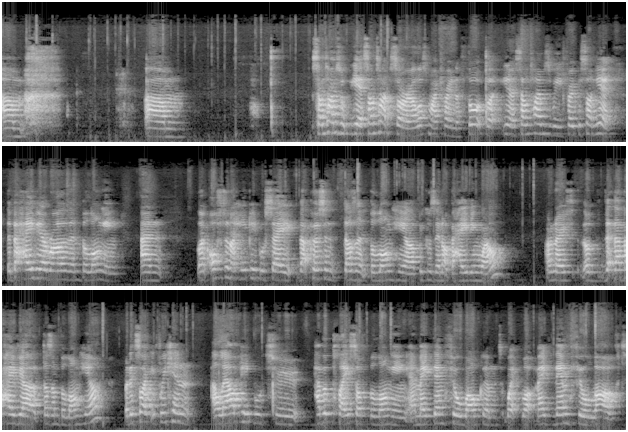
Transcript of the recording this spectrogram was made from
um, um, sometimes yeah sometimes sorry i lost my train of thought but you know sometimes we focus on yeah the behavior rather than belonging and like often I hear people say that person doesn't belong here because they're not behaving well. I don't know if that, that behavior doesn't belong here, but it's like if we can allow people to have a place of belonging and make them feel welcomed, what make them feel loved.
